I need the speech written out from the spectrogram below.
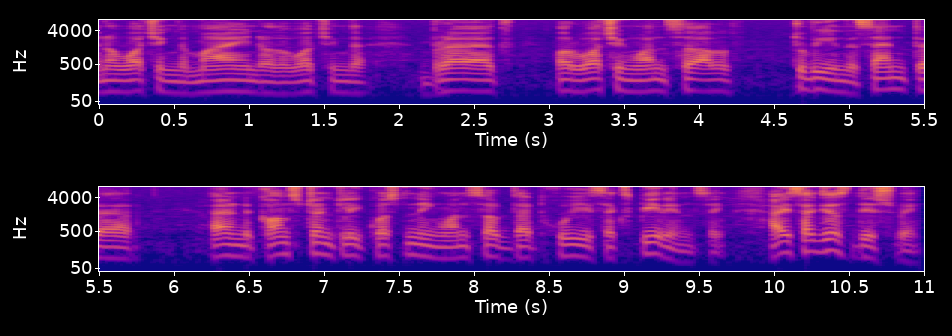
you know, watching the mind or the watching the breath or watching oneself to be in the center and constantly questioning oneself that who is experiencing. I suggest this way.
